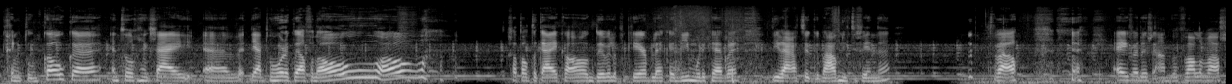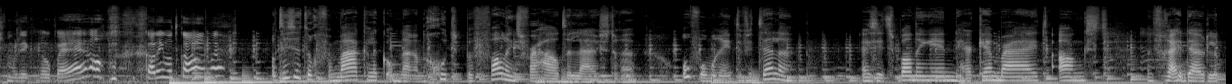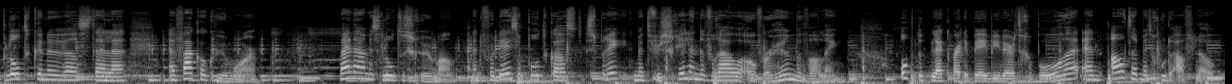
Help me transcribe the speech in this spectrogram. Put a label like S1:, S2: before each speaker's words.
S1: Ik ging toen koken en toen ging zij, uh, ja, toen hoorde ik wel van oh, oh. Ik zat al te kijken, oh, dubbele parkeerblekken, die moet ik hebben. Die waren natuurlijk überhaupt niet te vinden. Terwijl Eva dus aan bevallen was, moet ik roepen, help, kan iemand komen?
S2: Wat is het toch vermakelijk om naar een goed bevallingsverhaal te luisteren of om er een te vertellen. Er zit spanning in, herkenbaarheid, angst, een vrij duidelijk plot kunnen we wel stellen en vaak ook humor. Mijn naam is Lotte Schuurman en voor deze podcast spreek ik met verschillende vrouwen over hun bevalling. Op de plek waar de baby werd geboren en altijd met goede afloop.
